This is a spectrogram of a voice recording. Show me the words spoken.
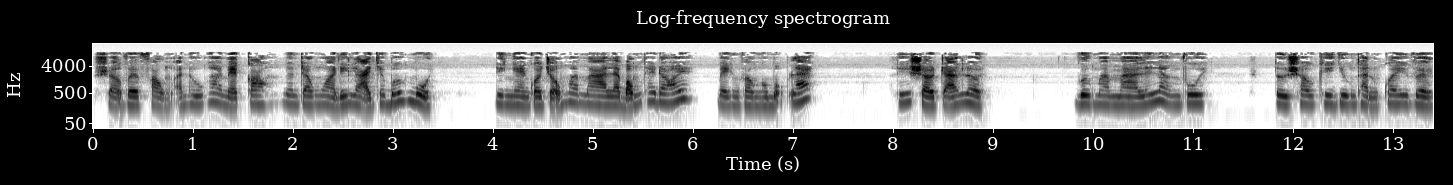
sợ về phòng ảnh hưởng hai mẹ con nên ra ngoài đi lại cho bớt mùi. Đi ngang qua chỗ mama là bỗng thấy đói, bèn vào ngồi một lát. Lý sợ trả lời. Vương mama lấy làm vui. Từ sau khi Dương Thành quay về,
